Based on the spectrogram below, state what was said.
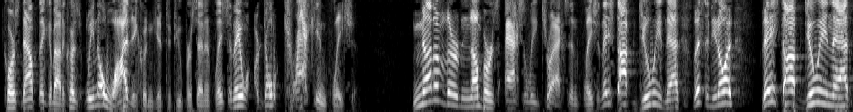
Of course, now think about it, because we know why they couldn't get to 2% inflation. They don't track inflation. None of their numbers actually tracks inflation. They stopped doing that. Listen, you know what? They stopped doing that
